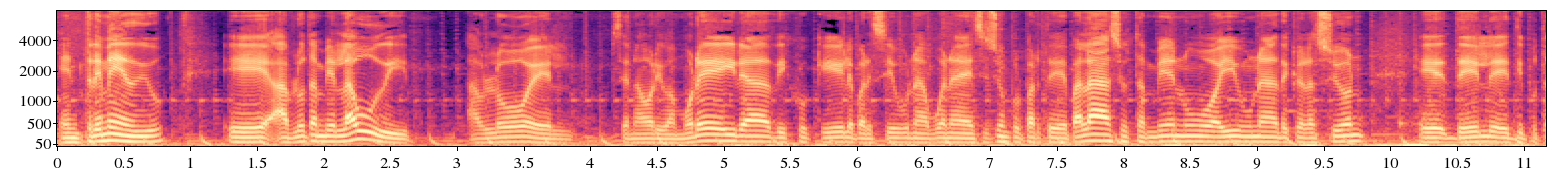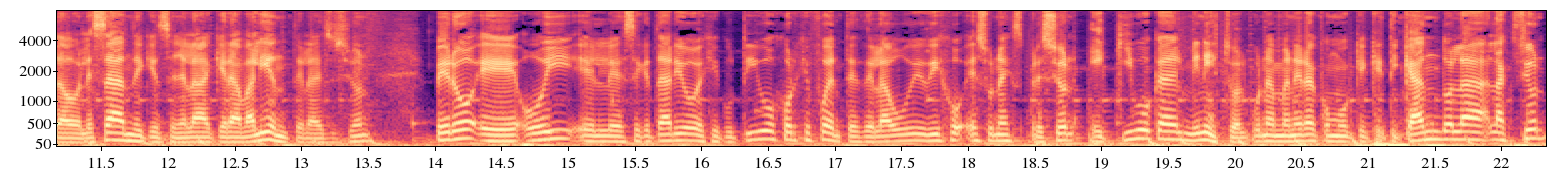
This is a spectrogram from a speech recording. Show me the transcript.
entre medio, eh, habló también la UDI, habló el senador Iván Moreira, dijo que le parecía una buena decisión por parte de Palacios. También hubo ahí una declaración eh, del eh, diputado Alessandri, quien señalaba que era valiente la decisión pero eh, hoy el secretario ejecutivo Jorge Fuentes de la UDI dijo es una expresión equívoca del ministro, de alguna manera como que criticando la, acción,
